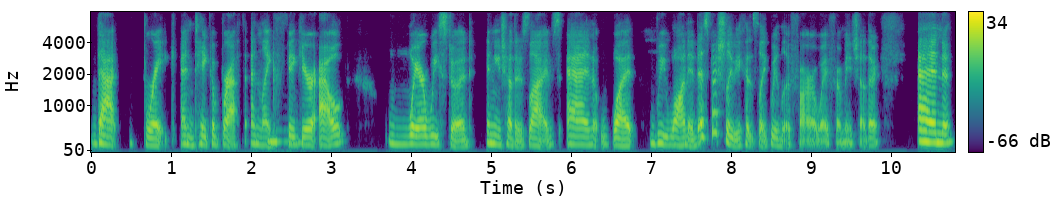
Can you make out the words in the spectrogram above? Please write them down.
that break and take a breath and like Mhm. figure out where we stood in each other's lives and what we wanted, especially because like we live far away from each other. And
